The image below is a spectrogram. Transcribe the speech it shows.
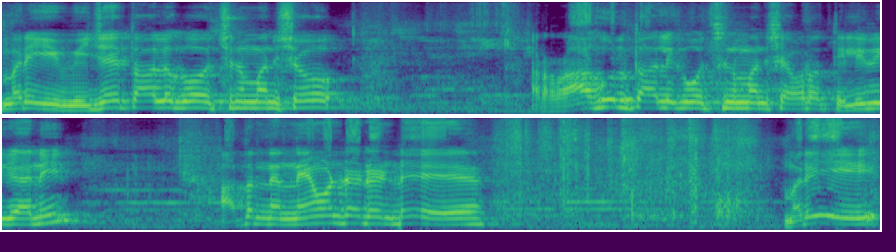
మరి విజయ్ తాలూకా వచ్చిన మనిషో రాహుల్ తాలూకా వచ్చిన మనిషి ఎవరో తెలియదు కానీ అతను నిన్న ఏమంటాడంటే మరి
